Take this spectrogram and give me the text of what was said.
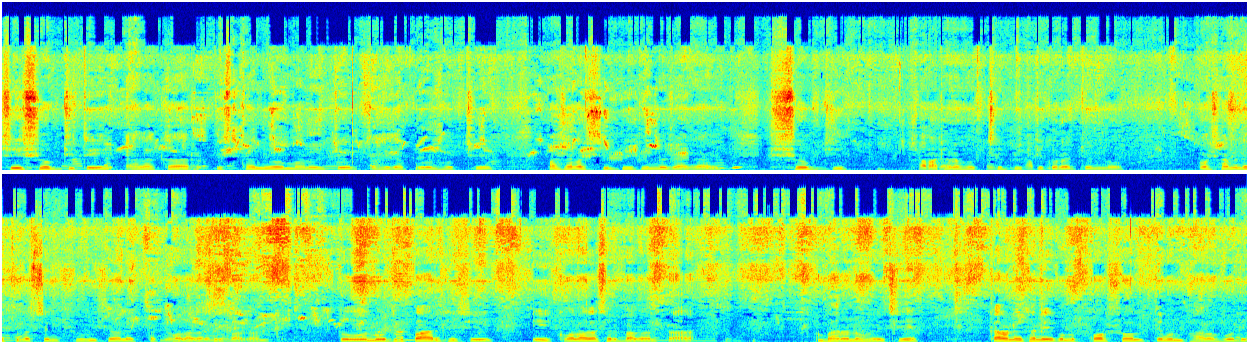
সেই সবজিতে এলাকার স্থানীয় মানুষদের চাহিদা পূরণ হচ্ছে। পাশাপাশি বিভিন্ন জায়গায় সবজি পাঠানো হচ্ছে বিক্রি করার জন্য। আমার সামনে দেখতে পাচ্ছেন সুবিশাল একটা কলা গাছের বাগান। তো নদীর পার ঘেঁষে এই কলা গাছের বাগানটা বানানো হয়েছে। কারণ এখানে কোনো ফসল তেমন ভালো হলে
